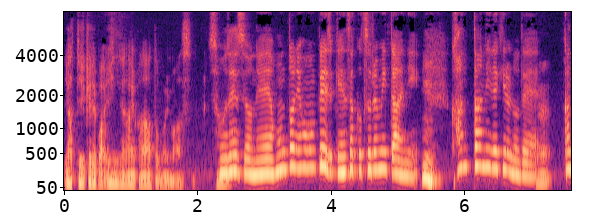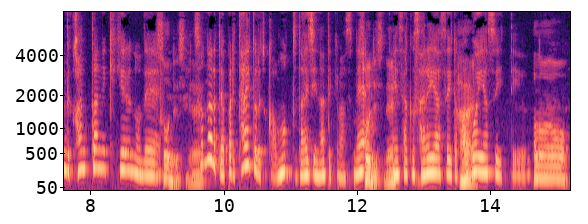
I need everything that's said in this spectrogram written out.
やっていければいいんじゃないかなと思います。そうですよね。本当にホームページ検索するみたいにうん。簡単にできるので、ね簡単に聞けるので、そうですね。そうなるとやっぱりタイトルとかもっと大事になってきますね。そうですね検。索されやすいとかはい覚えやすいっていう。あの、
